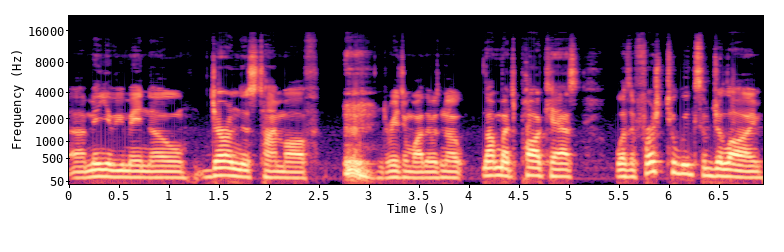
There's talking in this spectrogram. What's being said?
Uh, many of you may know during this time off, the reason why there was no not much podcast was the first two weeks of July.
